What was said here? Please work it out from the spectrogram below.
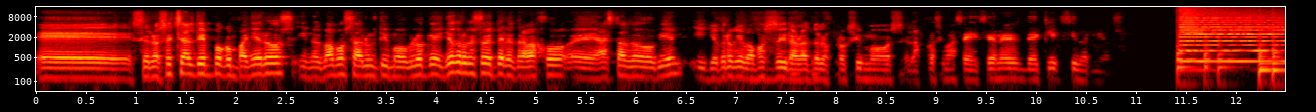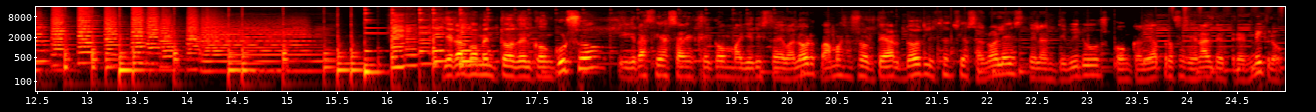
eh, se nos echa el tiempo, compañeros, y nos vamos al último bloque. Yo creo que esto de teletrabajo ha estado bien y yo creo que vamos a seguir hablando en, los próximos, en las próximas ediciones de Click Cyber News. Llega el momento del concurso y gracias a Engecom Mayorista de Valor vamos a sortear dos licencias anuales del antivirus con calidad profesional de 3 micro.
